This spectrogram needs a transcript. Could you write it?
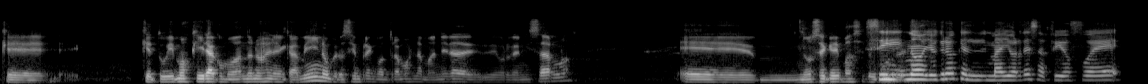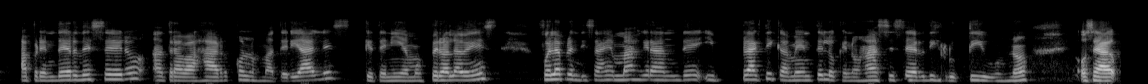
que, tuvimos que ir acomodándonos en el camino, pero siempre encontramos la manera de organizarnos. Eh, no sé qué más. sí, no, yo creo que el mayor desafío fue aprender de cero a trabajar con los materiales que teníamos, pero a la vez fue el aprendizaje más grande y prácticamente lo que nos hace ser disruptivos, ¿no? O sea,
